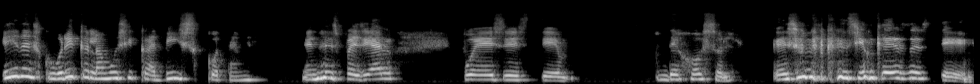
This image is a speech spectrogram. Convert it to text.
y descubrí que la música disco también, en especial, pues, este, de Hustle, que es una canción que es, este,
